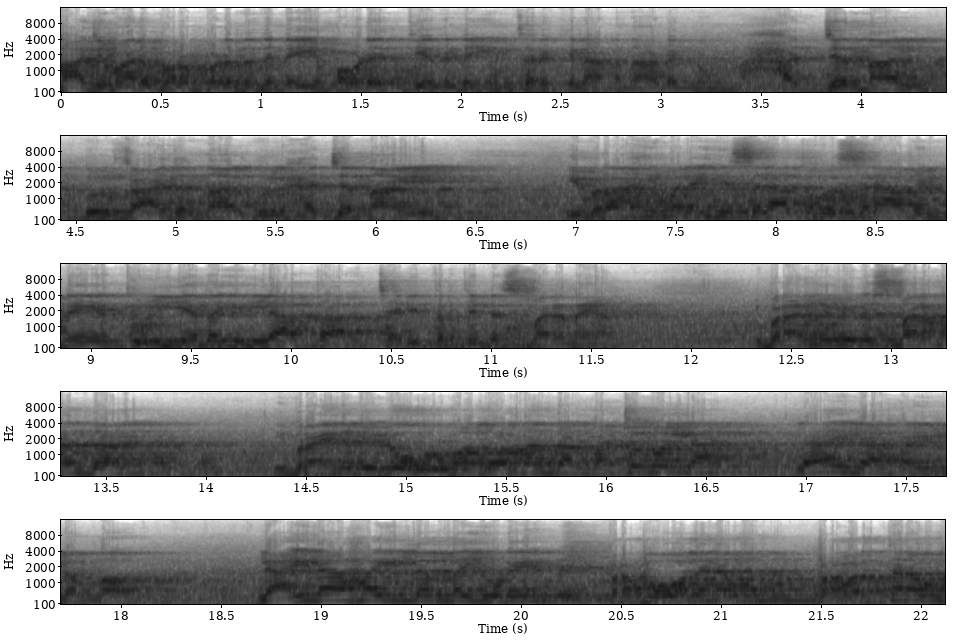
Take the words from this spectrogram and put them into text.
ഹാജിമാർ പുറപ്പെടുന്നതിന്റെയും അവിടെ എത്തിയതിന്റെയും തിരക്കിലാണ് നാടെങ്ങും. ഹജ്ജ് എന്നാൽ ദുൽഖാദ് എന്നാൽ ദുൽഹജ് എന്നാൽ ഇബ്രാഹിം അലഹി സ്വലാത്തു വസ്സലാമിന്റെ തുല്യതയില്ലാത്ത ചരിത്രത്തിന്റെ സ്മരണയാണ്. ഇബ്രാഹിം നബിയുടെ സ്മരണ എന്താണ്? ഇബ്രാഹിം നബിയുടെ ഓർമ്മ എന്ന് പറഞ്ഞാൽ എന്താണ്? മറ്റൊന്നുമല്ല. ലാ ഇലാഹ ഇല്ലല്ലാ ലാ ഇലാഹ ഇല്ലല്ലയുടെ പ്രബോധനവും പ്രവർത്തനവും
